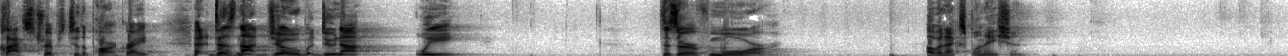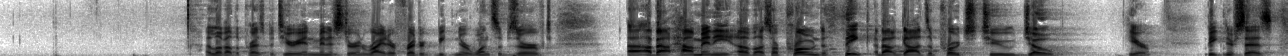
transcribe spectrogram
class trips to the park, right? Uh, does not Job, do not we deserve more of an explanation. I love how the Presbyterian minister and writer Frederick Buechner once observed uh, about how many of us are prone to think about God's approach to Job here. Buechner says,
